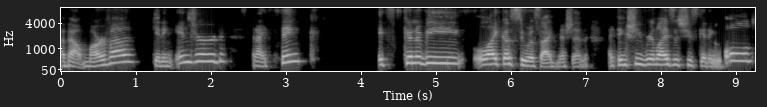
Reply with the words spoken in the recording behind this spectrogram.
about Maarva getting injured, and I think it's gonna be like a suicide mission. I think she realizes she's getting old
